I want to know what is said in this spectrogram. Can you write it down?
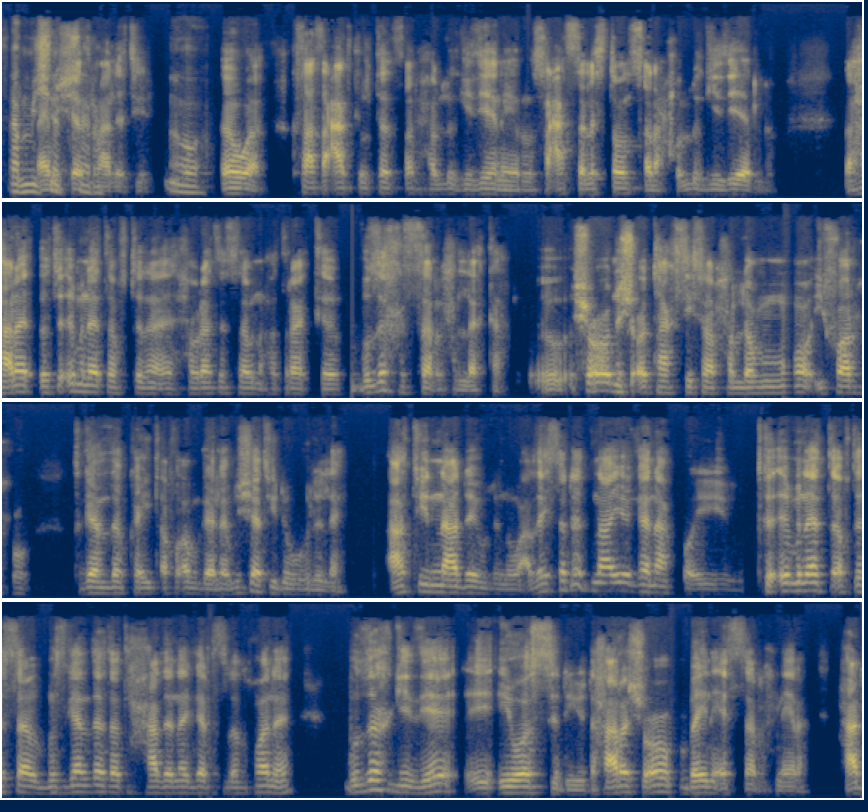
ክሳብ ናይ ምሸት ምሸት ትሰርሕ ማለት እዩ እዎ እወ ክሳብ ሰዓት ክልተ ዝፀንሐሉ ግዜ ነይሩ ሰዓት ሰለስተ እውን ዝፀናሕኩሉ ግዜ ኣሎ ደሓረ እቲ እምነት ኣብቲ ናይ ሕብረተሰብ ንክትረክብ ብዙሕ ክትሰርሕ ኣለካ እ፣ ሽዑ ንሽዑ ታክሲ ይሰርሐሎም እሞ ይፈርሑ እቲ ገንዘብ ከይጠፍኦም ገለ ምሸት ይድውሉለይ ኣቲና ዶ ይብሉኒ ዋእ ዘይሰደድናዮ ገና እኮ እዩ እቲ እምነት ኣብቲ ሰብ ምስ ገንዘብ ተተሓዘ ነገር ስለዝኾነ ብዙሕ ግዜ ይ- ይወስድ እዩ ደሓረ ሽዑ በይነ እየ ዝሰርሕ ነይረ ሓደ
